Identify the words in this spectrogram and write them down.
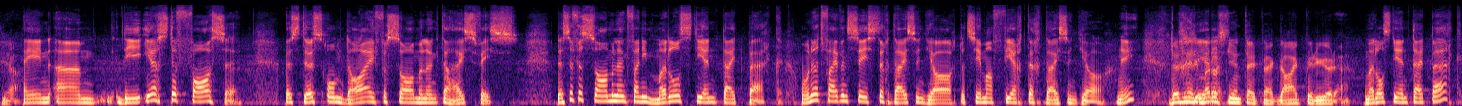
Ja. En ehm um, die eerste fase is dus om daai versameling te huisves. Dis 'n versameling van die middelsteen tydperk, 165000 jaar tot sê maar 40000 jaar, né? Nee? Dis is die middelsteen tydperk, daai periode. Middelsteen tydperk.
